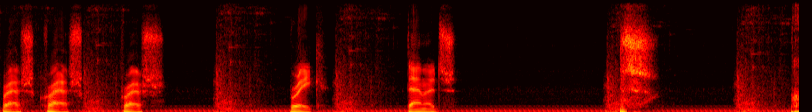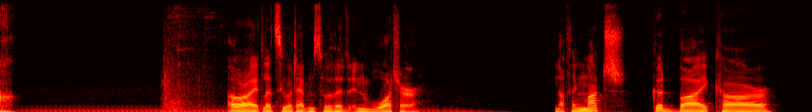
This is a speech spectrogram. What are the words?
crash, crash, crash. Break. Damage. Alright, let's see what happens with it in water. Nothing much. Goodbye, car.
